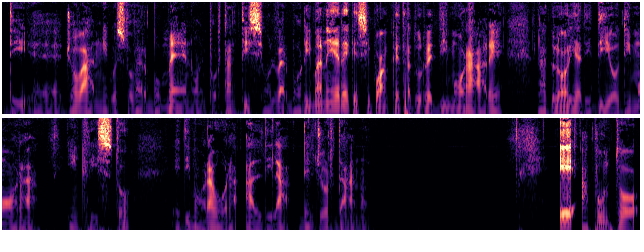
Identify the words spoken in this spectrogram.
di eh, Giovanni, questo verbo meno, importantissimo, il verbo rimanere che si può anche tradurre dimorare. La gloria di Dio dimora in Cristo e dimora ora al di là del Giordano. E appunto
